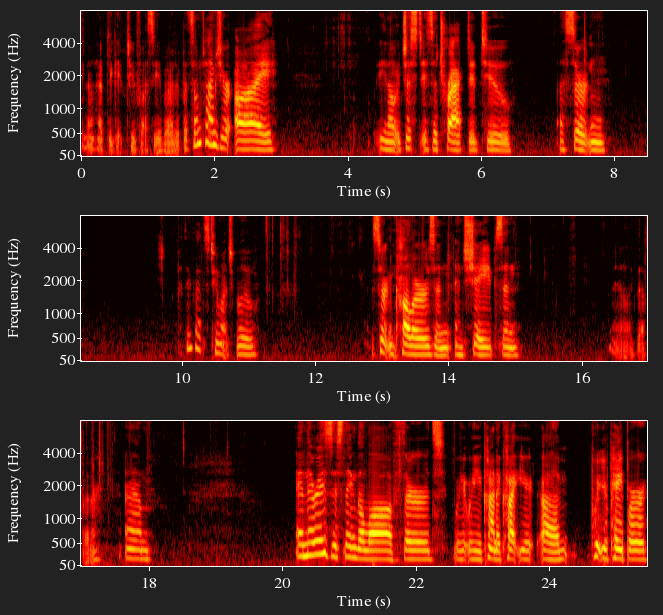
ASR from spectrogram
You don't have to get too fussy about it. But sometimes your eye, you know, it just is attracted to a certain, I think that's too much blue, certain colors and, and shapes and, yeah, I like that better. Um, and there is this thing, the law of thirds, where, where you kind of cut your, um, put your paper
